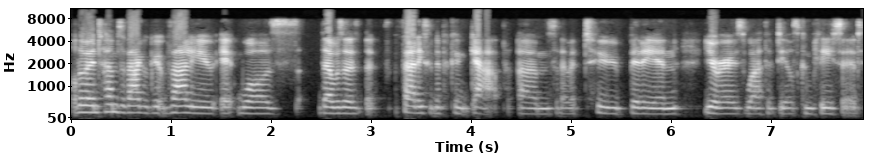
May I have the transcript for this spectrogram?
although in terms of aggregate value, it was there was a, fairly significant gap. Um, so there were two billion euros worth of deals completed.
